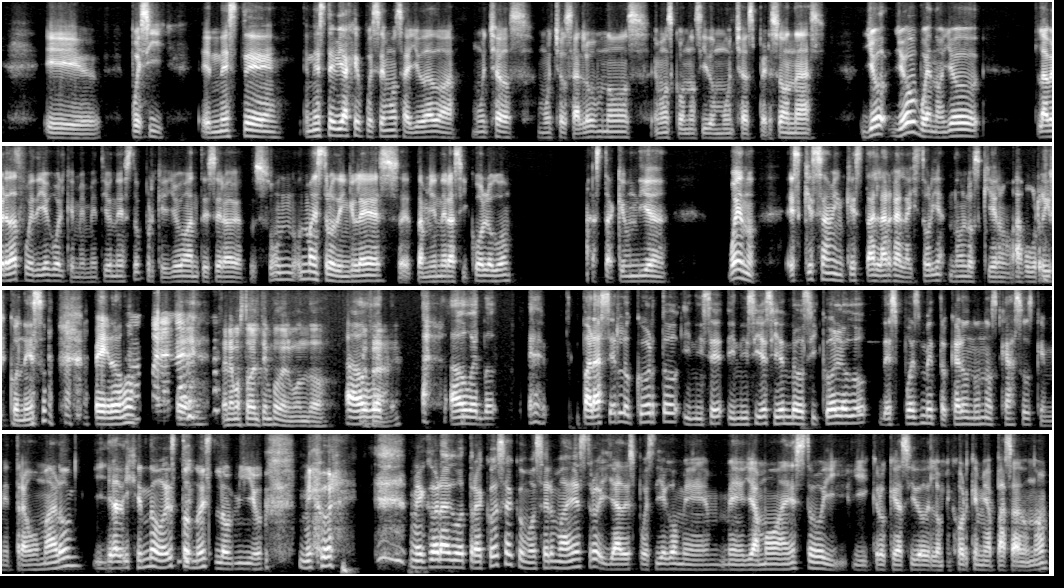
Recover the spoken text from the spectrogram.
eh, pues sí, en este, en este viaje pues hemos ayudado a muchos, muchos alumnos, hemos conocido muchas personas. Yo, yo, bueno, yo, la verdad fue Diego el que me metió en esto porque yo antes era pues un, un maestro de inglés, eh, también era psicólogo, hasta que un día, bueno, es que saben que está larga la historia, no los quiero aburrir con eso, pero... No, para nada. eh, Tenemos todo el tiempo del mundo. ah, bueno. ¿eh? Ah, bueno. Para hacerlo corto, inicié, inicié siendo psicólogo, después me tocaron unos casos que me traumaron y ya dije, no, esto no es lo mío, mejor, mejor hago otra cosa como ser maestro y ya después Diego me, me llamó a esto y, y, creo que ha sido de lo mejor que me ha pasado, ¿no?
